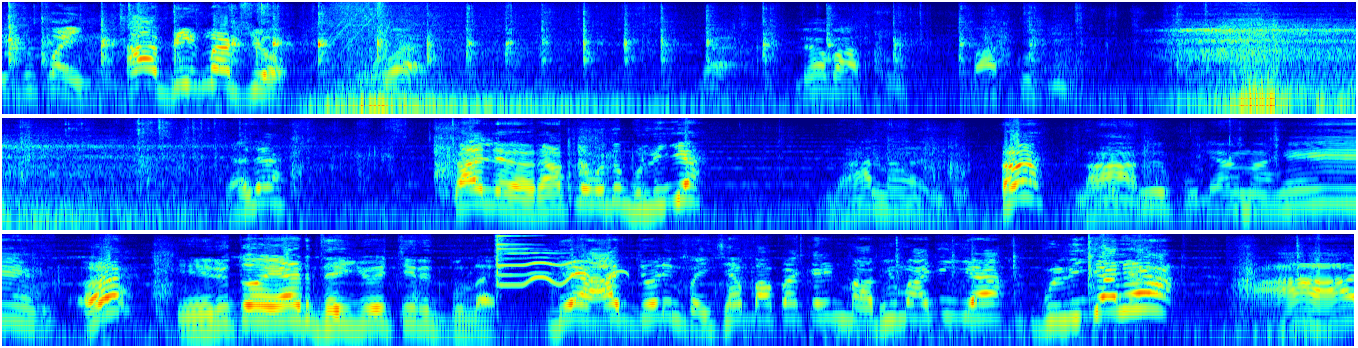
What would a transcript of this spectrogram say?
બીજું કઈ નહીં. હા ભીખ માગજો. લ્યો બાસ્કુ બાસ્કુજી. લે કાલ રાતનું બધું ભૂલી ગયા? ના ના હા? ના ભૂલ્યા નહીં. હા? એરી તો એડ થઈ ગયું એ ચી ભૂલાય. બે હાથ જોડીને પૈસા બાપા કરીને માફી માંગી ગયા. ભૂલી ગયા લ્યા? હા હા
